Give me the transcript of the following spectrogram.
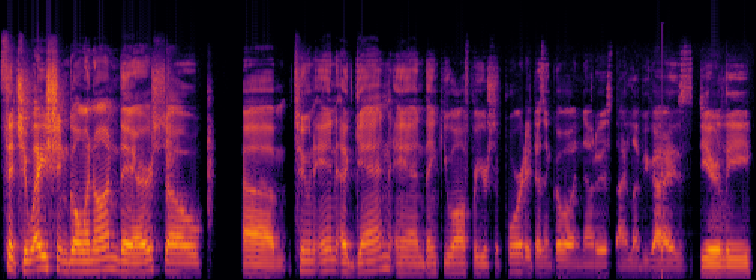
situation going on there. So um, tune in again and thank you all for your support. It doesn't go unnoticed. I love you guys dearly.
